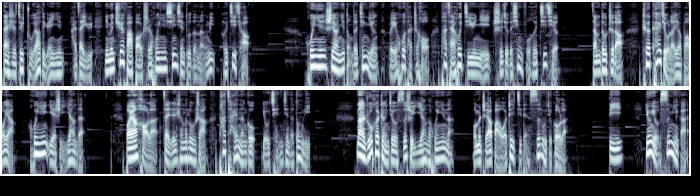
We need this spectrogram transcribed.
但是最主要的原因还在于你们缺乏保持婚姻新鲜度的能力和技巧。婚姻是要你懂得经营、维护它之后，它才会给予你持久的幸福和激情。咱们都知道。车开久了要保养，婚姻也是一样的，保养好了，在人生的路上，它才能够有前进的动力。那如何拯救死水一样的婚姻呢？我们只要把握这几点思路就够了。第一，拥有私密感。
